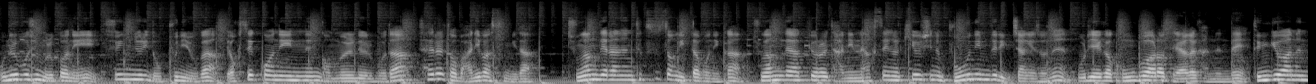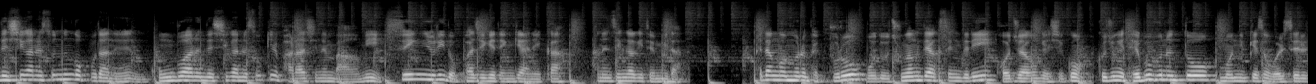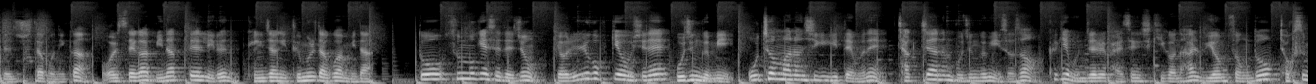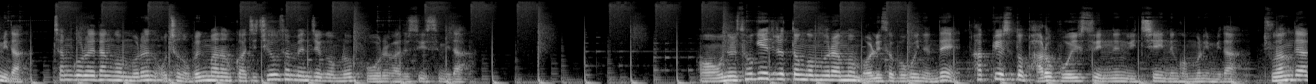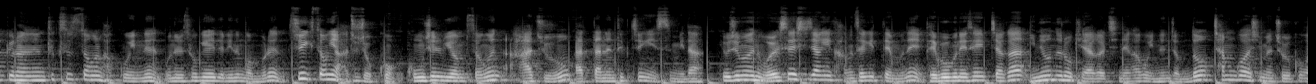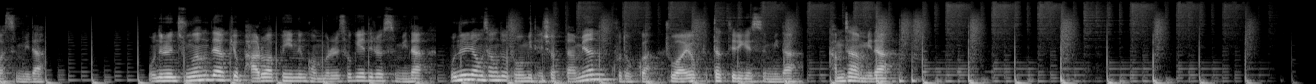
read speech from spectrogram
오늘 보신 물건이 수익률이 높은 이유가 역세권에 있는 건물들보다 세를 더 많이 받습니다. 중앙대라는 특수성이 있다 보니까 중앙대학교를 다니는 학생을 키우시는 부모님들 입장에서는 우리 애가 공부하러 대학을 갔는데 등교하는데 시간을 쏟는 것보다는 공부하는데 시간을 쏟길 바라시는 마음이 수익률이 높아지게 된 게 아닐까 하는 생각이 듭니다. 해당 건물은 100% 모두 중앙대 학생들이 거주하고 계시고 그 중에 대부분은 또 부모님께서 월세를 내주시다 보니까 월세가 미납될 일은 굉장히 드물다고 합니다. 또 20개 세대 중 17개 호실에 보증금이 5천만 원씩이기 때문에 작지 않은 보증금이 있어서 크게 문제를 발생시키거나 할 위험성도 적습니다. 참고로 해당 건물은 5,500만 원까지 최우선 면제금으로 보호를 받을 수 있습니다. 어, 오늘 소개해드렸던 건물을 한번 멀리서 보고 있는데 학교에서도 바로 보일 수 있는 위치에 있는 건물입니다. 중앙대학교라는 특수성을 갖고 있는 오늘 소개해드리는 건물은 수익성이 아주 좋고 공실 위험성은 아주 낮다는 특징이 있습니다. 요즘은 월세 시장이 강세기 때문에 대부분의 세입자가 2년으로 계약을 진행하고 있는 점도 참고하시면 좋을 것 같습니다. 오늘은 중앙대학교 바로 앞에 있는 건물을 소개해드렸습니다. 오늘 영상도 도움이 되셨다면 구독과 좋아요 부탁드리겠습니다. 감사합니다.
